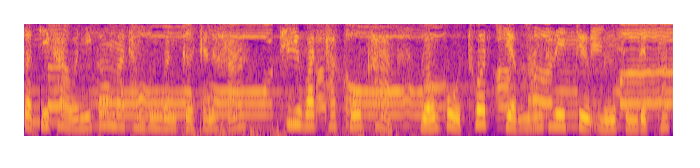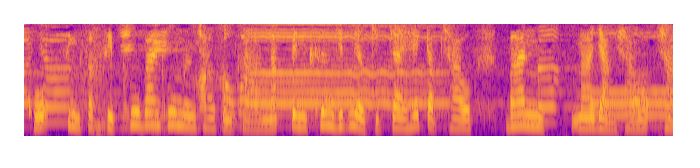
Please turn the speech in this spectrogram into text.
สวัสดีค่ะ วันนี้ก็มาทำบุญวันเกิดกันนะคะ ที่วัดพระโคค่ะ หลวงปู่ทวดเหยียบน้ำทะเลจืดหรือสมเด็จพระโคสิ่งศักดิ์สิทธิ์คู่บ้านคู่เมืองชาวสงขลานับเป็นเครื่องยึดเหนี่ยวจิตใจให้กับชาวบ้านมาอย่างช้าช้า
